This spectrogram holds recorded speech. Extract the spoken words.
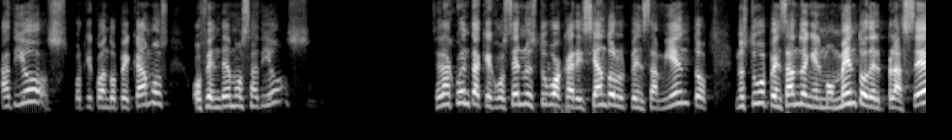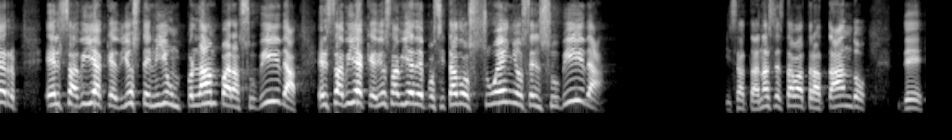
a Dios? Porque cuando pecamos ofendemos a Dios. Se da cuenta que José no estuvo acariciando el pensamiento, no estuvo pensando en el momento del placer. Él sabía que Dios tenía un plan para su vida. Él sabía que Dios había depositado sueños en su vida. Y Satanás estaba tratando de,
